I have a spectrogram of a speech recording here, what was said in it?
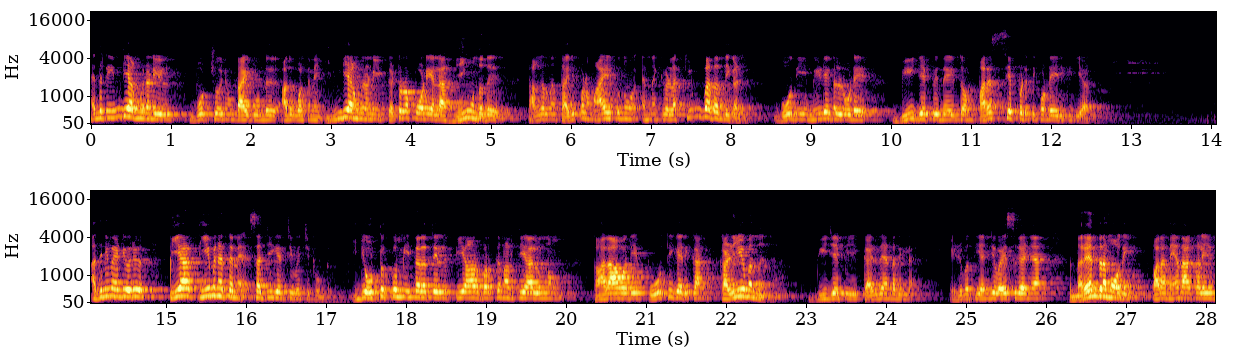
എന്നിട്ട് ഇന്ത്യ മുന്നണിയിൽ വോട്ട് ചോദ്യം ഉണ്ടായിട്ടുണ്ട്. അതുപോലെ തന്നെ ഇന്ത്യ മുന്നണി കെട്ടുറപ്പോടെയല്ല നീങ്ങുന്നത്. തകർന്ന് തരിപ്പണമായിരിക്കുന്നു എന്നൊക്കെയുള്ള കിംവദന്തികൾ ഗോദി മീഡിയകളിലൂടെ ബി ജെ പി നേതൃത്വം പരസ്യപ്പെടുത്തിക്കൊണ്ടേയിരിക്കുകയാണ്. അതിനുവേണ്ടി ഒരു പി ആർ ടീമിനെ തന്നെ സജ്ജീകരിച്ച് വെച്ചിട്ടുണ്ട്. ഇന്ത്യ ഒട്ടുക്കും ഇത്തരത്തിൽ പി ആർ വർക്ക് നടത്തിയാലൊന്നും കാലാവധി പൂർത്തീകരിക്കാൻ കഴിയുമെന്ന് ബി ജെ പി കരുതേണ്ടതില്ല. എഴുപത്തിയഞ്ച് വയസ്സ് കഴിഞ്ഞ നരേന്ദ്രമോദി പല നേതാക്കളെയും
